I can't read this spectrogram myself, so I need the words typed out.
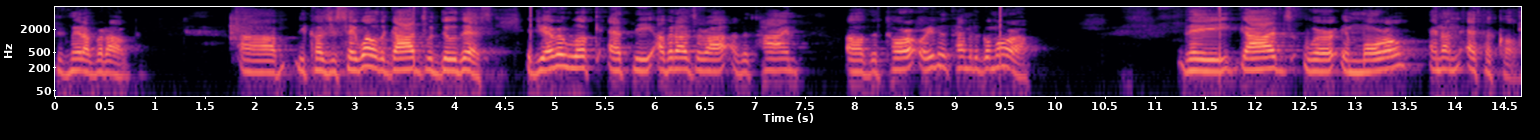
to commit aveirot. Uh, because you say, well, the gods would do this. If you ever look at the Avodah Zarah of the time of the Torah or even the time of the Gemara, the gods were immoral and unethical,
